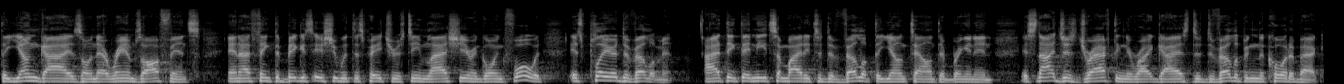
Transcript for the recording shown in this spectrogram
the young guys on that Rams offense. And I think the biggest issue with this Patriots team last year and going forward is player development. I think they need somebody to develop the young talent they're bringing in. It's not just drafting the right guys, they're developing the quarterback.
